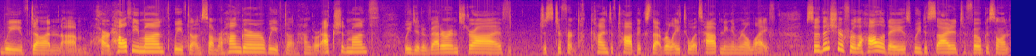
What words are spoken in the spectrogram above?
We've done um, Heart Healthy Month, we've done Summer Hunger, we've done Hunger Action Month, we did a Veterans Drive, just different kinds of topics that relate to what's happening in real life. So this year for the holidays, we decided to focus on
